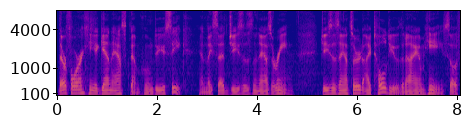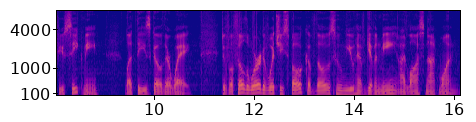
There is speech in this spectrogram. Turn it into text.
Therefore he again asked them, Whom do you seek? And they said, Jesus the Nazarene. Jesus answered, I told you that I am he. So if you seek me, let these go their way. To fulfill the word of which he spoke, of those whom you have given me, I lost not one.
